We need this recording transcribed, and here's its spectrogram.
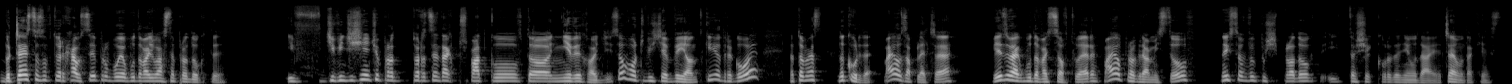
bo często Software House'y próbują budować własne produkty. I w 90% przypadków to nie wychodzi. Są oczywiście wyjątki od reguły, natomiast, no kurde, mają zaplecze, wiedzą jak budować software, mają programistów, no i chcą wypuścić produkt i to się kurde nie udaje. Czemu tak jest?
